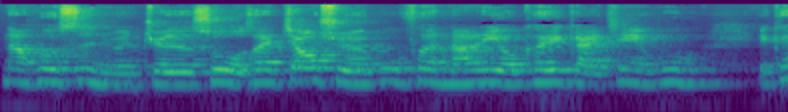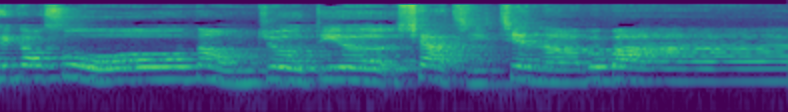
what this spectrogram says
那或是你们觉得说我在教学的部分哪里有可以改进的部分，也可以告诉我哦。那我们就第二下集见啦，拜拜。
